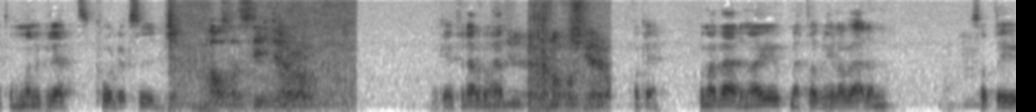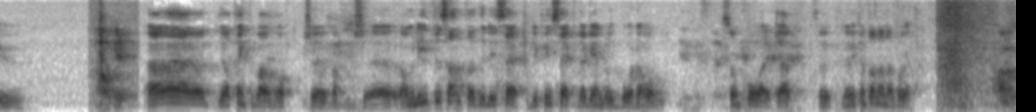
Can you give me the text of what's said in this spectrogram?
Att de har manipulerat koldioxid? Ja, statistiken då. Okej, okay, för där de här... De forskare då. Okej. Okay. De här värdena är ju uppmätta över hela världen. Så att det är ju Okay. Ja, jag, jag tänker bara vart... Eh, vart eh, ja, men det är intressant att det, är säkert, det finns säkert agendor åt båda håll som påverkar. Så, men vi kan ta en annan fråga. Ja,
